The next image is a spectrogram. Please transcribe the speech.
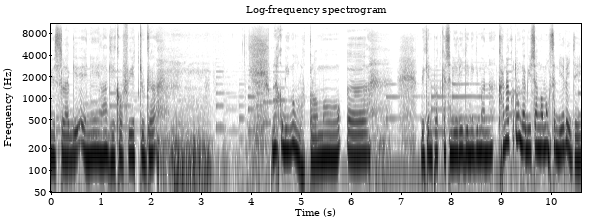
Yes lagi ini lagi covid juga. Nah aku bingung loh kalau mau uh, bikin podcast sendiri gini gimana? Karena aku tuh nggak bisa ngomong sendiri cuy.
